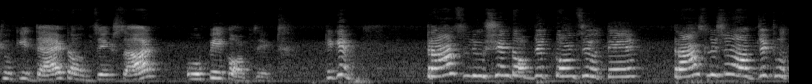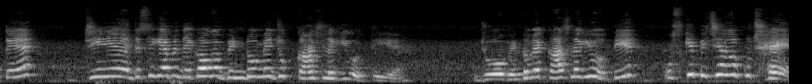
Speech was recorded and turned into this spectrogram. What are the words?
क्योंकि that objects are opaque object ठीक है? ट्रांसल्यूशेंट ऑब्जेक्ट कौन से होते हैं? ट्रांसल्यूशन ऑब्जेक्ट होते हैं जैसे कि आपने देखा होगा, विंडो में जो कांच लगी होती है। जो विंडो में कांच लगी होती है, उसके पीछे अगर कुछ है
